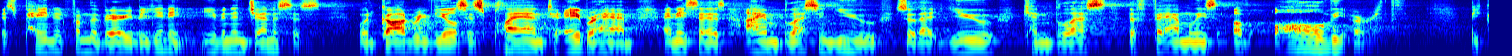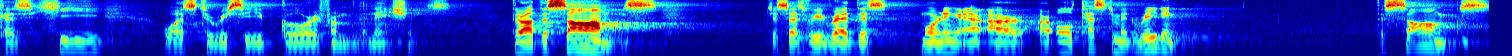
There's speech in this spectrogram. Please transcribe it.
It's painted from the very beginning, even in Genesis, when God reveals his plan to Abraham and he says, I am blessing you so that you can bless the families of all the earth because he was to receive glory from the nations. Throughout the Psalms, just as we read this morning, our, our Old Testament reading, the songs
